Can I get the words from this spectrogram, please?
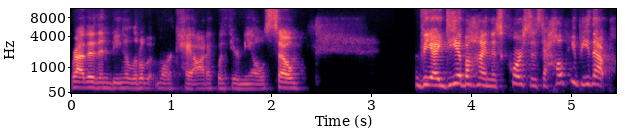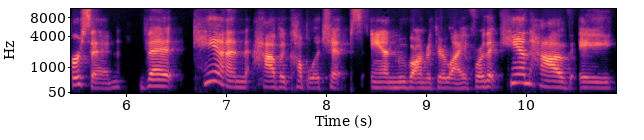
rather than being a little bit more chaotic with your meals. So, the idea behind this course is to help you be that person that can have a couple of chips and move on with your life or that can have a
